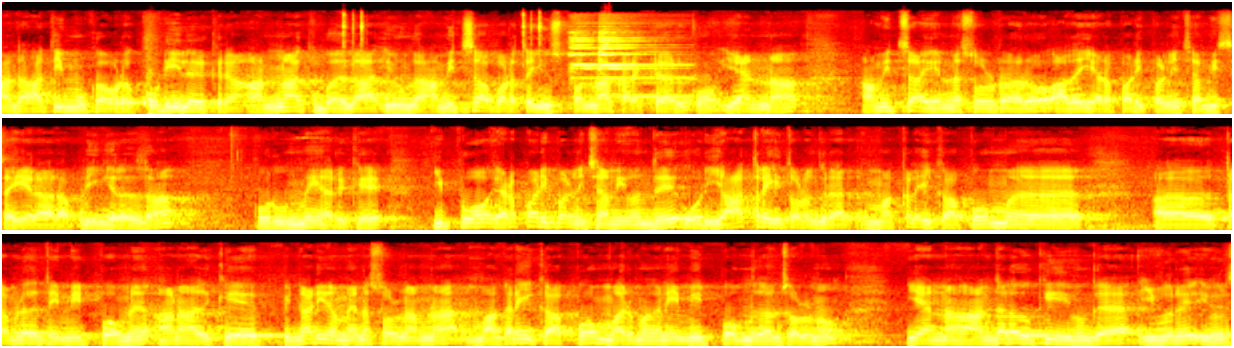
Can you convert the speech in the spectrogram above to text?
அந்த அதிமுகவோட கொடியில் இருக்கிற அண்ணாக்கு பதிலாக இவங்க அமித்ஷா படத்தை யூஸ் பண்ணால் கரெக்டாக இருக்கும். ஏன்னா அமித்ஷா என்ன சொல்கிறாரோ அதை எடப்பாடி பழனிசாமி செய்கிறார் அப்படிங்கிறது தான் ஒரு உண்மையாக இருக்குது இப்போது எடப்பாடி பழனிசாமி வந்து ஒரு யாத்திரையை தொடங்குறார். மக்களை காப்போம் தமிழகத்தை மீட்போம்னு. ஆனால் அதுக்கு பின்னாடி நம்ம என்ன சொல்லலாம்னா மகனை காப்போம் மருமகனை மீட்போம்னு தான் சொல்லணும். ஏன்னா அந்த அளவுக்கு இவங்க இவர் இவர்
